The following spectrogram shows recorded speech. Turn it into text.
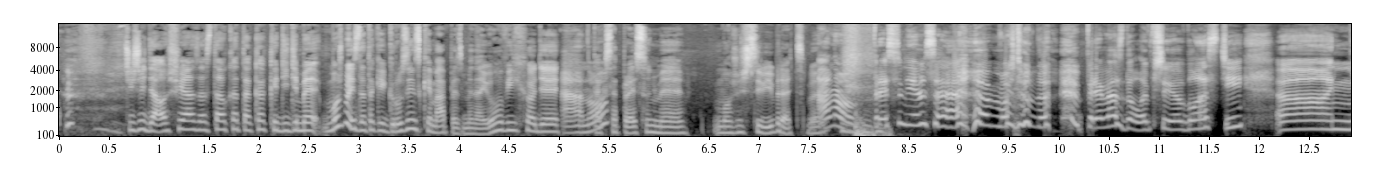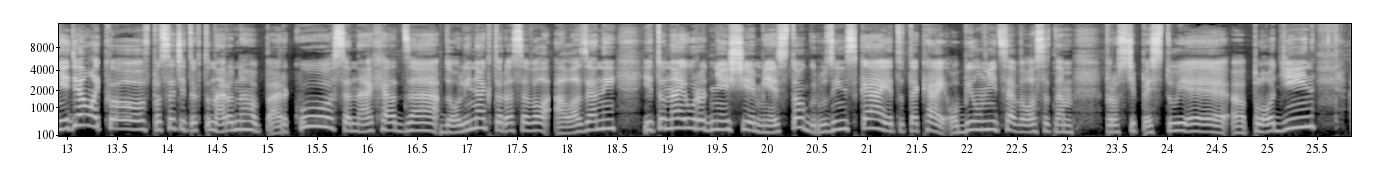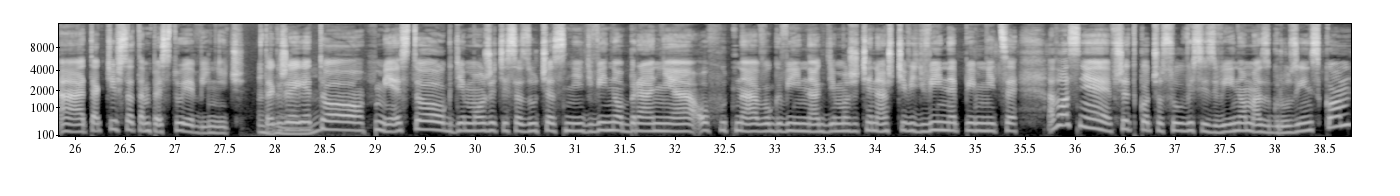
Čiže ďalšia zastávka taká, keď ideme, môžeme ísť na také gruzínskej mape, sme na juhovýchode, Áno. tak sa presuňme, môžeš si vybrať sme. Áno, presuniem sa možno do, pre vás do lepšej oblasti. Uh, nedaleko v podstate tohto národného parku sa nachádza dolina, ktorá sa volá Alazany. Je to najúrodnejšie miesto Gruzínska, je to taká aj obilnica, veľa sa tam proste pestuje plodín a taktiež sa tam pestuje vinič. Mm-hmm. Takže je to miesto, kde môžete sa zúčastniť vinobrania, ochutnávok vína, kde môžete navštíviť víne pivnice a vlastne všetko, čo súvisí s vínom a s Gruzínskom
